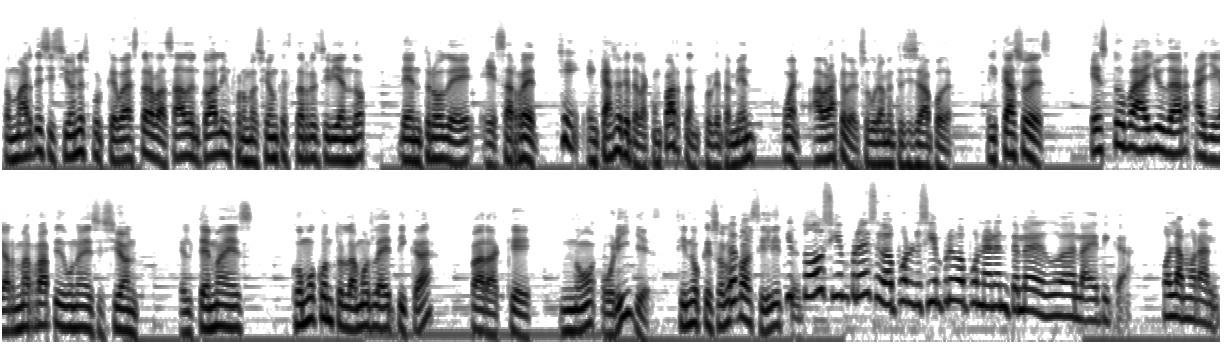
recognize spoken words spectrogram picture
tomar decisiones porque va a estar basado en toda la información que estás recibiendo dentro de esa red. Sí. en caso de que te la compartan, porque también, bueno, habrá que ver, seguramente sí se va a poder. El caso es, esto va a ayudar a llegar más rápido a una decisión. El tema es cómo controlamos la ética para que no orilles, sino que solo Es que facilites. todo siempre se va a poner, siempre va a poner en tela de duda la ética o la moral.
